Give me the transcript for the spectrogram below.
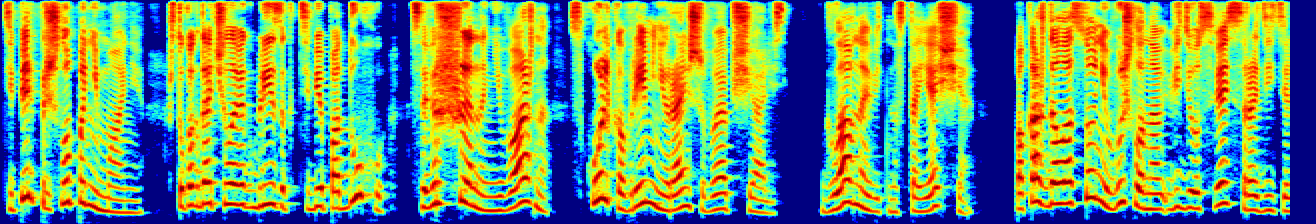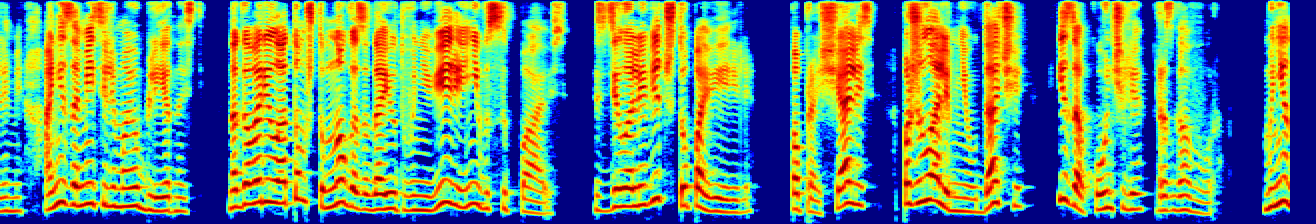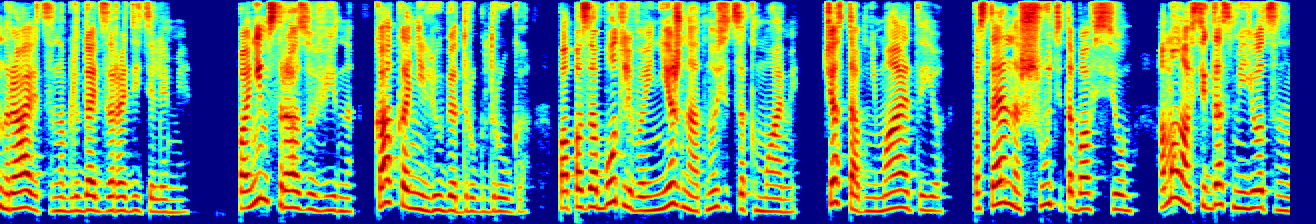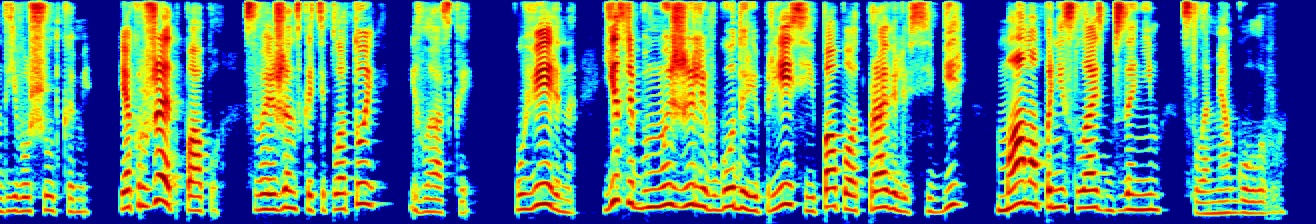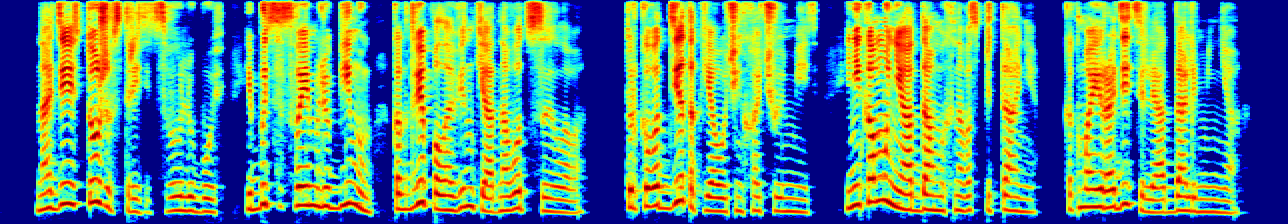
Теперь пришло понимание, что когда человек близок к тебе по духу, совершенно не важно, сколько времени раньше вы общались. Главное ведь настоящее. Пока ждала Соню, вышла на видеосвязь с родителями. Они заметили мою бледность. Наговорила о том, что много задают в универе и не высыпаюсь. Сделали вид, что поверили. Попрощались, пожелали мне удачи и закончили разговор. Мне нравится наблюдать за родителями. По ним сразу видно, как они любят друг друга. Папа заботливо и нежно относится к маме, часто обнимает ее, постоянно шутит обо всем, а мама всегда смеется над его шутками и окружает папу своей женской теплотой и лаской. Уверена, если бы мы жили в годы репрессий и папу отправили в Сибирь, мама понеслась бы за ним, сломя голову. Надеюсь тоже встретить свою любовь и быть со своим любимым, как две половинки одного целого. Только вот деток я очень хочу иметь, и никому не отдам их на воспитание, как мои родители отдали меня.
